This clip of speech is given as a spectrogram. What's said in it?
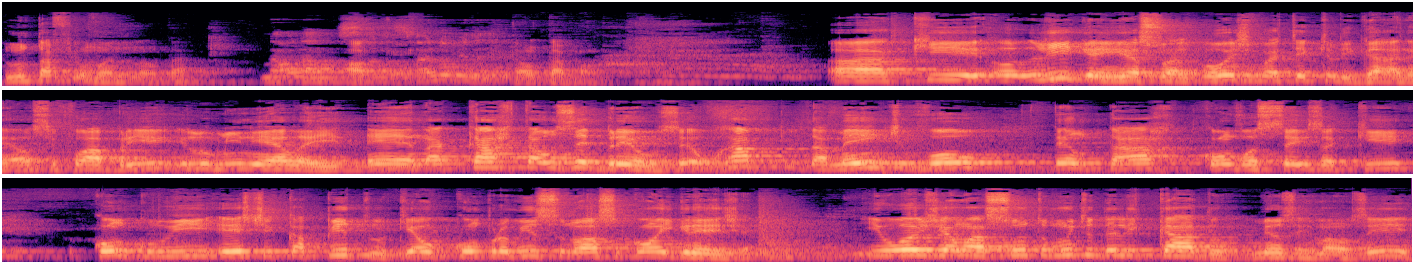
Não está filmando, não, tá? Não, não, okay. só, iluminando. Então tá bom. Ah, que liguem sua. Hoje vai ter que ligar, né? Ou se for abrir, ilumine ela aí. É na carta aos Hebreus. Eu rapidamente vou tentar com vocês aqui concluir este capítulo, que é o compromisso nosso com a igreja. E hoje é um assunto muito delicado, meus irmãos, e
